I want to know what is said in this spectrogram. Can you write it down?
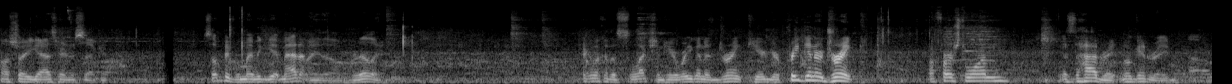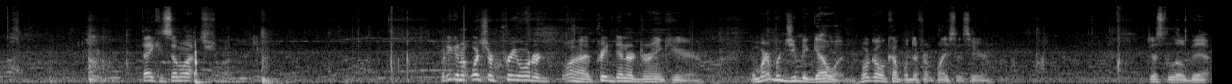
I'll show you guys here in a second. Some people maybe get mad at me though. Really. Take a look at the selection here. What are you going to drink here? Your pre-dinner drink. My first one is the hydrate. No Gatorade. Thank you so much. What are you gonna? What's your pre-ordered uh, pre-dinner drink here? And where would you be going? We'll go a couple different places here. Just a little bit.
